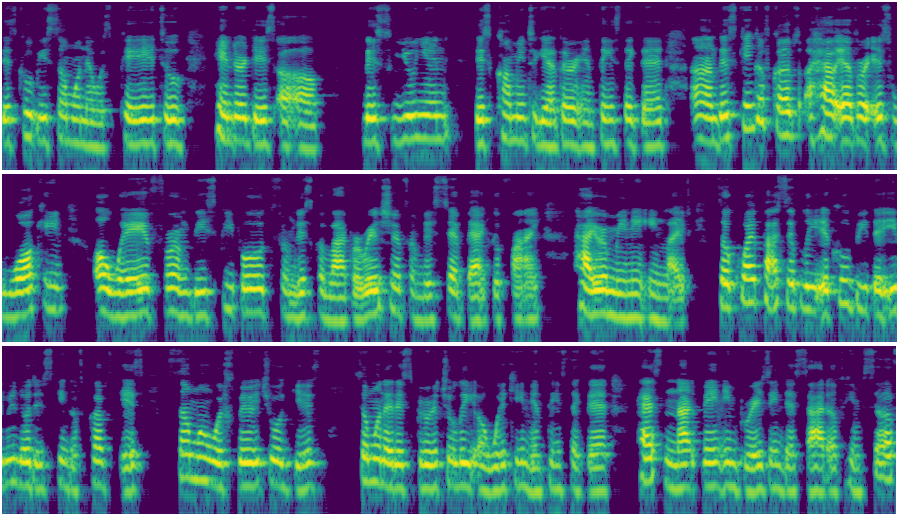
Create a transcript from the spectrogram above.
This could be someone that was paid to hinder this uh, uh this union, this coming together and things like that. Um, this King of Cups, however, is walking away from these people, from this collaboration, from this setback to find higher meaning in life. So quite possibly it could be that even though this King of Cups is someone with spiritual gifts, someone that is spiritually awakened and things like that, has not been embracing that side of himself,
